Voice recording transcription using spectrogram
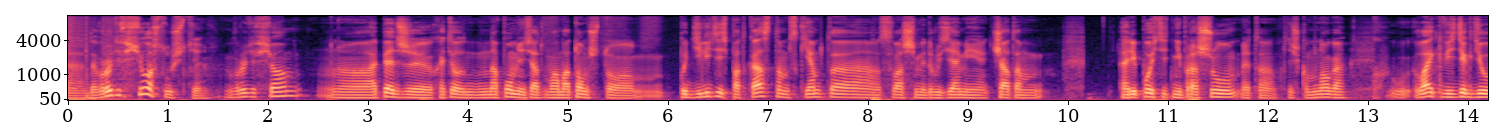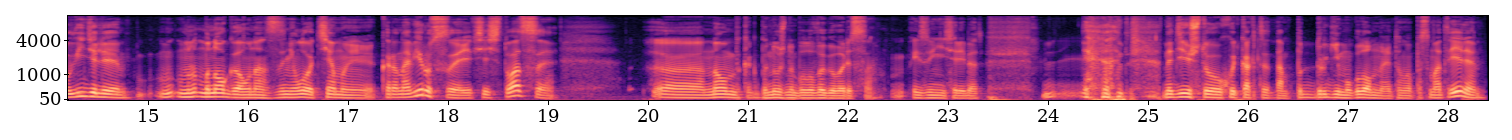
Так, да вроде все, слушайте, вроде все. Опять же, хотел напомнить вам о том, что поделитесь подкастом с кем-то, с вашими друзьями, чатом. Репостить не прошу, это слишком много. Лайк везде, где увидели. Много у нас заняло темы коронавируса и все ситуации. Э, но как бы нужно было выговориться. Извините, ребят. Надеюсь, что хоть как-то там под другим углом на это мы посмотрели.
